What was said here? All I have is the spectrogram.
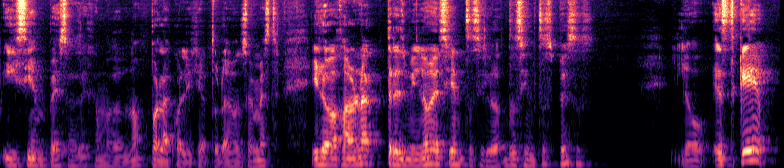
y 100 pesos, dejémoslo, ¿no? Por la colegiatura de un semestre. Y lo bajaron a 3.900 y lo 200 pesos. Y lo, es que,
